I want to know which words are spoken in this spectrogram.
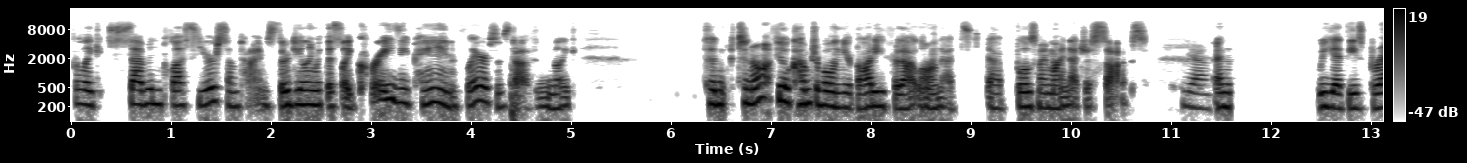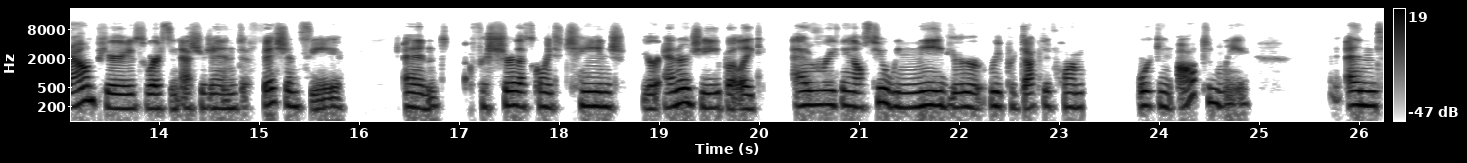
for like seven plus years sometimes. They're dealing with this like crazy pain and flares and stuff. And like to to not feel comfortable in your body for that long, that's that blows my mind. That just sucks. Yeah. And we get these brown periods where it's an estrogen deficiency and for sure that's going to change your energy but like everything else too. We need your reproductive hormone working optimally. And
